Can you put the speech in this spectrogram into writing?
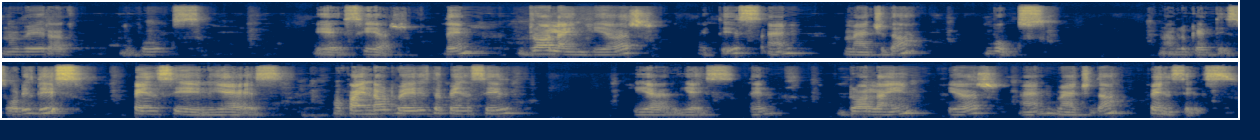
Now where are books Yes, here. Then draw line here like this and match the books. Now look at this. What is this? Pencil. Yes. Now find out where is the pencil. Here. Yes. Then draw line here and match the pencils.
